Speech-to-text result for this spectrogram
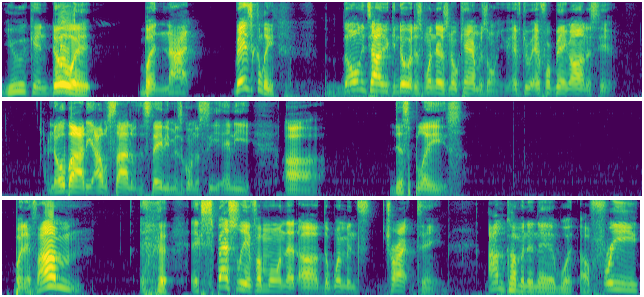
you can do it, but not basically. The only time you can do it is when there's no cameras on you. If you if we're being honest here, nobody outside of the stadium is going to see any uh displays. But if I'm especially if I'm on that uh the women's track team, I'm coming in there with a free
